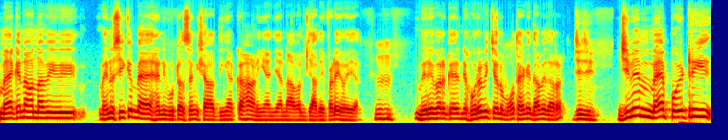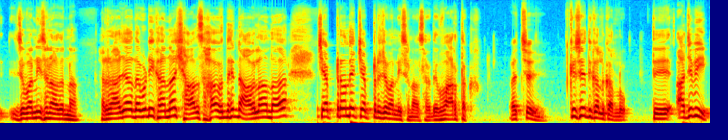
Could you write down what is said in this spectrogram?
ਮੈਂ ਕਹਿੰਦਾ ਹੁੰਦਾ ਵੀ ਮੈਨੂੰ ਸੀ ਕਿ ਮੈਂ ਹਨੀ ਬੂਟਾ ਸਿੰਘ ਸ਼ਾਦ ਦੀਆਂ ਕਹਾਣੀਆਂ ਜਾਂ ਨਾਵਲ ਜ਼ਿਆਦਾ ਪੜ੍ਹੇ ਹੋਏ ਆ। ਹੂੰ ਮੇਰੇ ਵਰਗੇ ਹੋਰ ਵੀ ਚਲੋ ਬਹੁਤ ਹੈਗੇ ਦਾਅਵੇਦਾਰ ਜੀ ਜੀ। ਜਿਵੇਂ ਮੈਂ ਪੋਇਟਰੀ ਜ਼ਬਾਨੀ ਸੁਣਾ ਦਿੰਨਾ ਰਾਜਾ ਦਵੜੀ ਖਾਨਾ ਸ਼ਾਦ ਸਾਹਿਬ ਦੇ ਨਾਵਲਾਂ ਦਾ ਚੈਪਟਰਾਂ ਦੇ ਚੈਪਟਰ ਜ਼ਬਾਨੀ ਸੁਣਾ ਸਕਦੇ ਵਾਰਤਕ। ਅੱਛਾ ਜੀ। ਕਿਸੇ ਦੀ ਗੱਲ ਕਰ ਲਓ। ਤੇ ਅੱਜ ਵੀ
